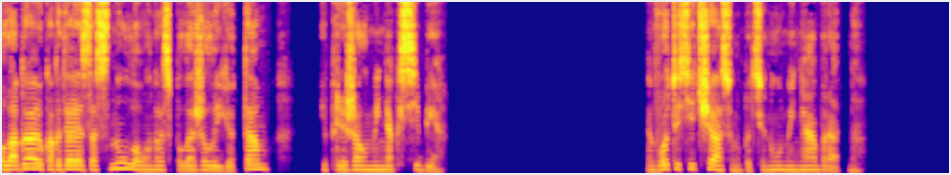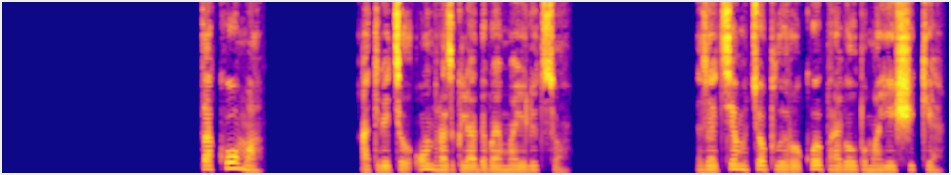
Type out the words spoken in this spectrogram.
Полагаю, когда я заснула, он расположил ее там и прижал меня к себе. Вот и сейчас он потянул меня обратно. «Такома», ответил он, разглядывая моё лицо. Затем теплой рукой провел по моей щеке.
